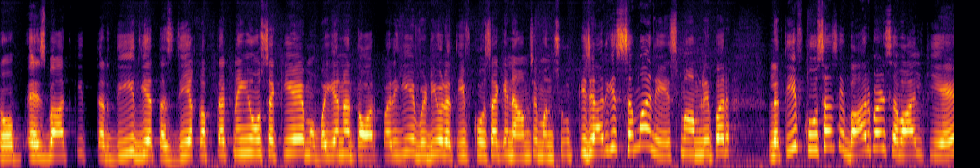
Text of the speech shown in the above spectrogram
तो इस बात की तरदीद या तस्दीक अब तक नहीं हो सकी है। मुबैना तौर पर ही ये वीडियो लतीफ़ खोसा के नाम से मनसूब की जा रही है। समा ने इस मामले पर लतीफ़ खोसा से बार बार सवाल किए।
